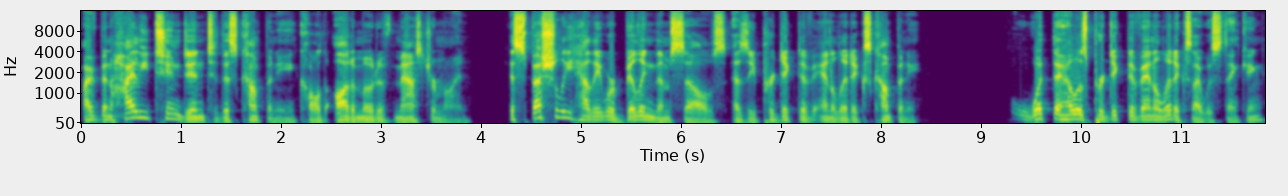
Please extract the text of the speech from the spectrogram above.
I've been highly tuned in to this company called Automotive Mastermind especially how they were billing themselves as a predictive analytics company. What the hell is predictive analytics? I was thinking.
